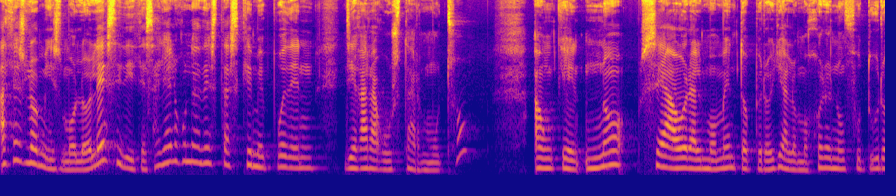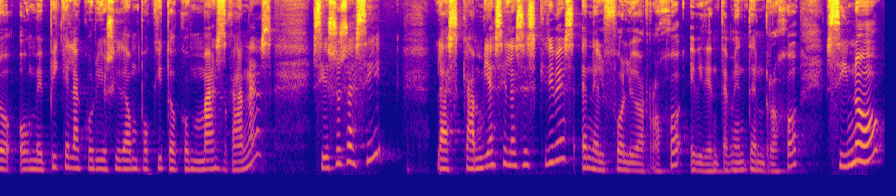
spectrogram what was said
Haces lo mismo, lo lees y dices, ¿hay alguna de estas que me pueden llegar a gustar mucho? Aunque no sea ahora el momento, pero ya a lo mejor en un futuro o me pique la curiosidad un poquito con más ganas, si eso es así, las cambias y las escribes en el folio rojo, evidentemente en rojo. Si no,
